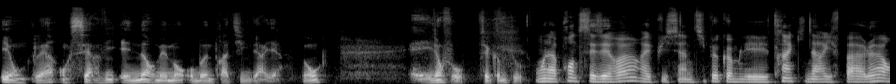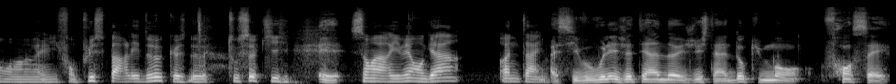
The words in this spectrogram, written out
et ont clair, ont servi énormément aux bonnes pratiques derrière. Donc, et il en faut, c'est comme tout. On apprend de ses erreurs, et puis c'est un petit peu comme les trains qui n'arrivent pas à l'heure. Ils font plus parler d'eux que de tous ceux qui sont arrivés en gare on time. Ah, si vous voulez jeter un œil juste à un document français,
